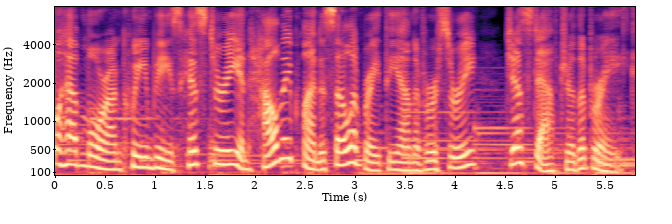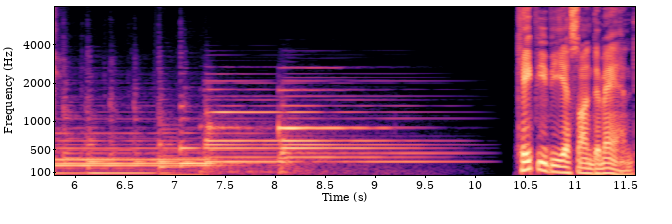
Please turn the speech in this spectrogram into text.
We'll have more on Queen Bee's history and how they plan to celebrate the anniversary just after the break. KPBS On Demand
